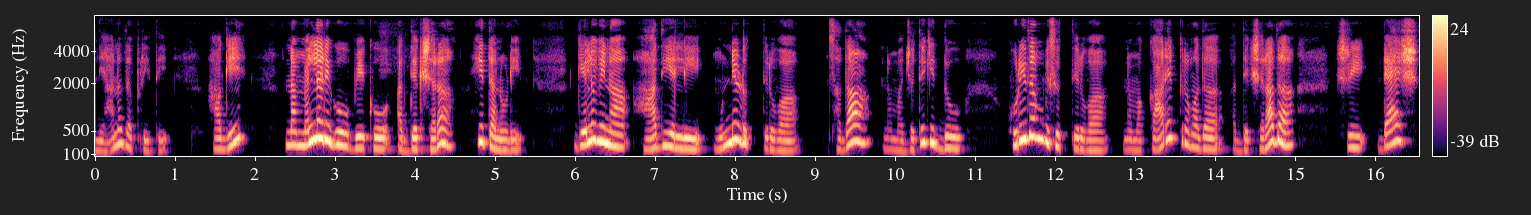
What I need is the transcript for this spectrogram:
ಜ್ಞಾನದ ಪ್ರೀತಿ. ಹಾಗೆ ನಮ್ಮೆಲ್ಲರಿಗೂ ಬೇಕು ಅಧ್ಯಕ್ಷರ ಹಿತ ನುಡಿ. ಗೆಲುವಿನ ಹಾದಿಯಲ್ಲಿ ಮುನ್ನಡೆಯುತ್ತಿರುವ ಸದಾ ನಮ್ಮ ಜೊತೆಗಿದ್ದು, ಹುರಿದಂಬಿಸುತ್ತಿರುವ ನಮ್ಮ ಕಾರ್ಯಕ್ರಮದ ಅಧ್ಯಕ್ಷರಾದ ಶ್ರೀ ಡ್ಯಾಶ್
